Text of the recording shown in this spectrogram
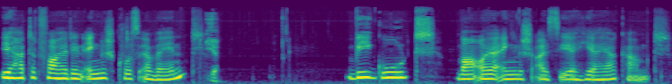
Ihr hattet vorher den Englischkurs erwähnt. Ja. Wie gut war euer Englisch, als ihr hierher kamt?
